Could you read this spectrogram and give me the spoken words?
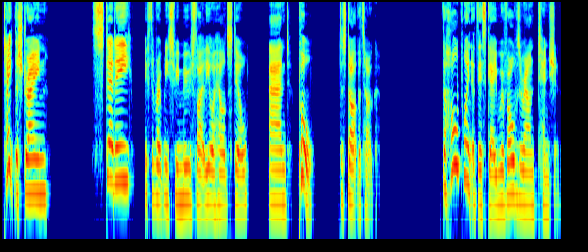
take the strain, steady if the rope needs to be moved slightly or held still, and pull to start the tug. The whole point of this game revolves around tension.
